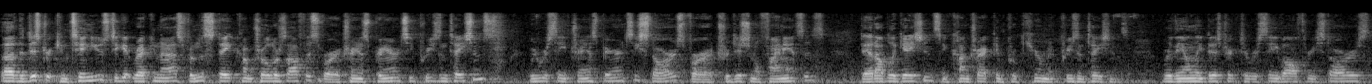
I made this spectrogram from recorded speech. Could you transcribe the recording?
Uh, The district continues to get recognized from the State Comptroller's Office for our transparency presentations. We receive transparency stars for our traditional finances, debt obligations, and contract and procurement presentations. We're the only district to receive all three stars,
